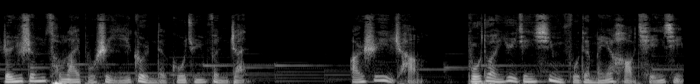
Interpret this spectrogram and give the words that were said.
人生从来不是一个人的孤军奋战。而是一场不断遇见幸福的美好前行。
